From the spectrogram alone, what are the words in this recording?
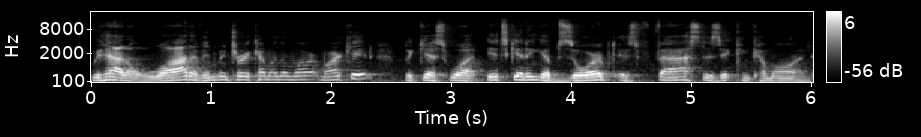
we've had a lot of inventory come on the market, but guess what? It's getting absorbed as fast as it can come on.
